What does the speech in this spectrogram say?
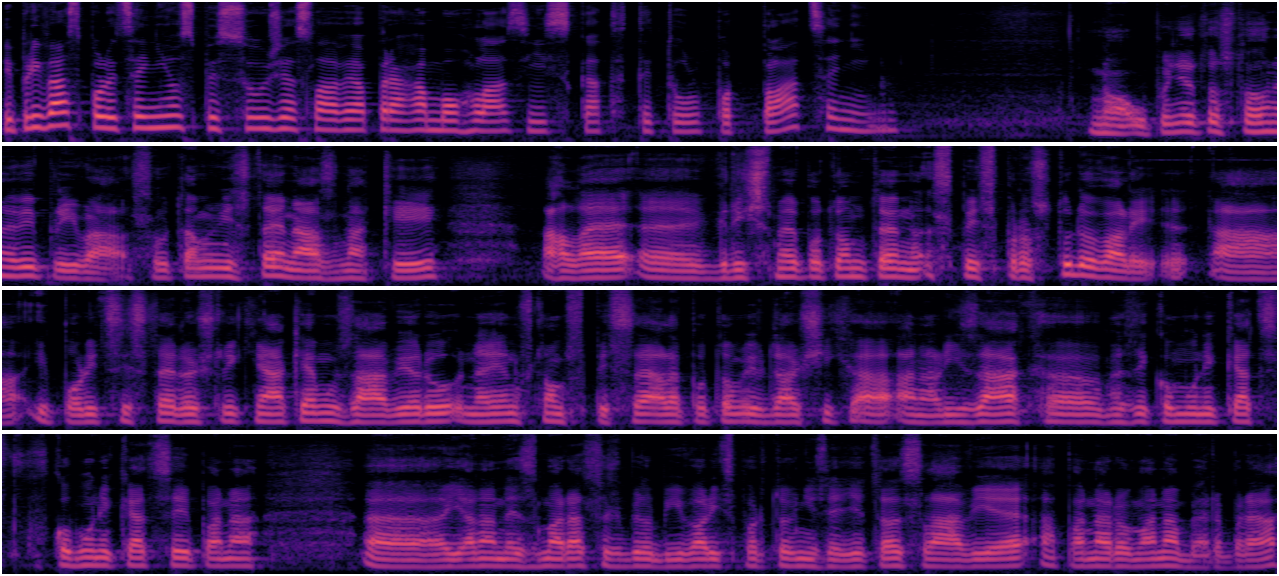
Vyplývá z policejního spisu, že Slávia Praha mohla získat titul pod plácením? No, úplně to z toho nevyplývá. Jsou tam jisté náznaky. Ale eh, když jsme potom ten spis prostudovali eh, a i policisté došli k nějakému závěru nejen v tom spise, ale potom i v dalších analýzách eh, mezi komunikaci, v komunikaci pana Jana Nezmara, což byl bývalý sportovní ředitel Slávě, a pana Romana Berbra,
